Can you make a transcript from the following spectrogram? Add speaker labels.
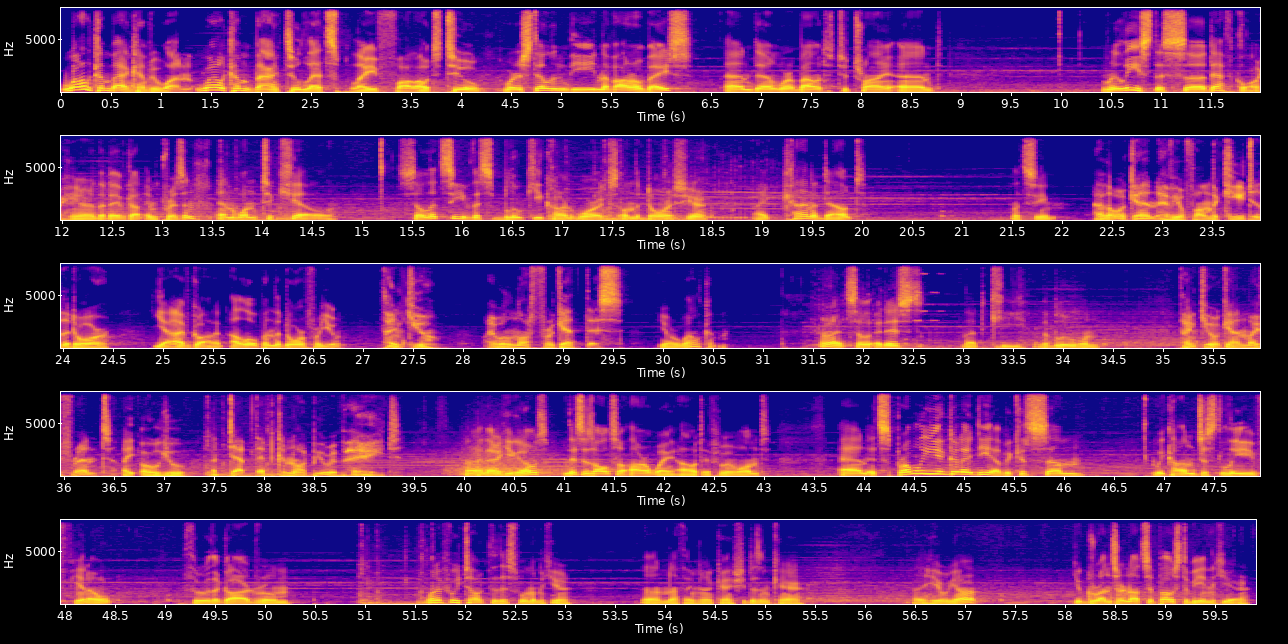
Speaker 1: Welcome back everyone, welcome back to Let's Play Fallout 2. We're still in the Navarro base and uh, we're about to try and release this uh, Deathclaw here that they've got in prison and want to kill. So let's see if this blue keycard works on the doors here. I kinda doubt. Let's see. Hello again, have you found the key to the door? Yeah, I've got it. I'll open the door for you. Thank you. I will not forget this. You're welcome. Alright, so it is that key, the blue one. Thank you again, my friend. I owe you a debt that cannot be repaid. Alright, there he goes. This is also our way out if we want. And it's probably a good idea because um, we can't just leave, you know, through the guard room. What if we talk to this woman here? Oh, nothing. Okay, she doesn't care. Uh, here we are. You grunts are not supposed to be in here.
